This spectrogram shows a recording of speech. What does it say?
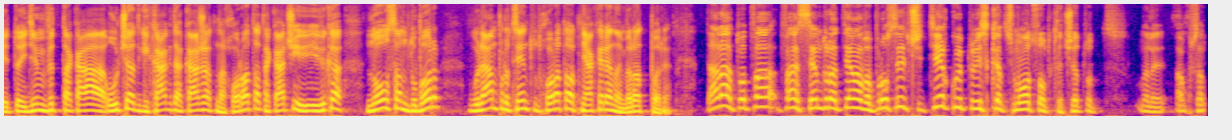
ето един вид така, учат ги как да кажат на хората, така че и, вика, много съм добър, голям процент от хората от някъде намират пари. Да, да, то това, това е съвсем друга тема. Въпросът е, че тия, които искат, ще могат да се откачат от, нали, ако, са,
